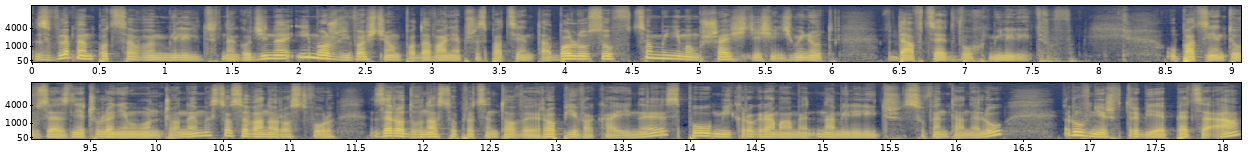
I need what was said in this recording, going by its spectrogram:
z wlewem podstawowym mililitr na godzinę i możliwością podawania przez pacjenta bolusów co minimum 6-10 minut w dawce 2 ml. U pacjentów ze znieczuleniem łączonym stosowano roztwór 0,12% ropivakainy z 0,5 mikrograma na mililitr sufentanylu, również w trybie PCA,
